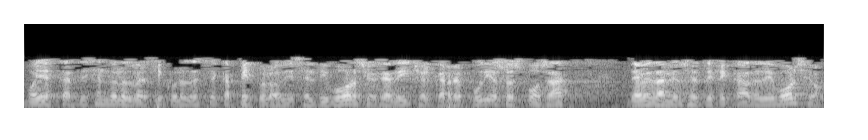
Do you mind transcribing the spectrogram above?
voy a estar diciendo los versículos de este capítulo. Dice el divorcio, se ha dicho, el que repudia a su esposa debe darle un certificado de divorcio.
